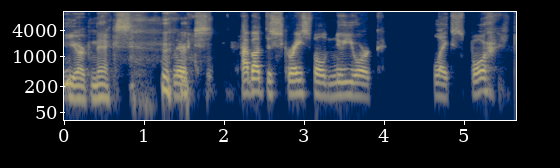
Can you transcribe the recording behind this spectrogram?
New York Knicks. How about disgraceful New York like sport?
